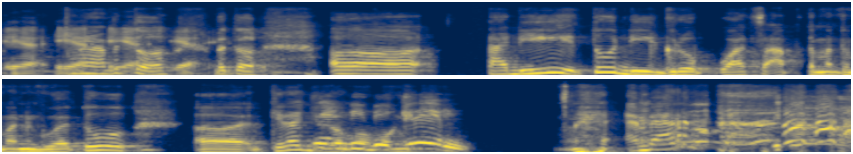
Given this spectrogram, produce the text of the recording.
iya, iya, Nah, iya, betul, iya. betul. Eh, tadi itu di grup WhatsApp teman-teman gue tuh eh, kita juga Yang BB Cream. Ember?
